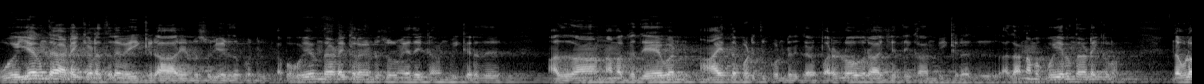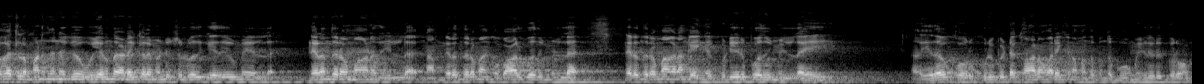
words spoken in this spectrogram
உயர்ந்த அடைக்கலத்தில் வைக்கிறார் என்று சொல்லி எழுதப்பட்டிருக்கு. அப்போ உயர்ந்த அடைக்கலம் என்று சொல்லும் எதை காண்பிக்கிறது? அதுதான் நமக்கு தேவன் ஆயத்தப்படுத்தி கொண்டிருக்கிற பரலோக ராஜ்யத்தை காண்பிக்கிறது. அதான் நமக்கு உயர்ந்த அடைக்கலம். இந்த உலகத்தில் மனிதனுக்கு உயர்ந்த அடைக்கலம் என்று சொல்வதற்கு எதுவுமே இல்லை. நிரந்தரமானது இல்லை. நாம் நிரந்தரமாக இங்கே வாழ்வதும் இல்லை. நிரந்தரமாக நாங்கள் இங்கே குடியிருப்பதும் இல்லை. ஏதோ ஒரு குறிப்பிட்ட காலம் வரைக்கும் நம்ம அந்த இந்த பூமியில் இருக்கிறோம்.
